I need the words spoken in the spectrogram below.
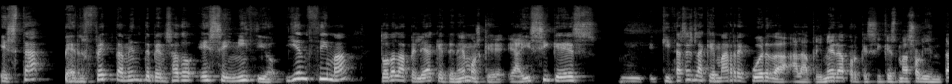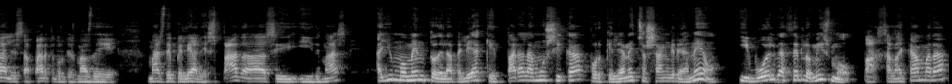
está perfectamente pensado ese inicio y encima toda la pelea que tenemos, que ahí sí que es quizás es la que más recuerda a la primera, porque sí que es más oriental esa parte, porque es más de, más de pelea de espadas y demás. Hay un momento de la pelea que para la música porque le han hecho sangre a Neo y vuelve a hacer lo mismo. Baja la cámara,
